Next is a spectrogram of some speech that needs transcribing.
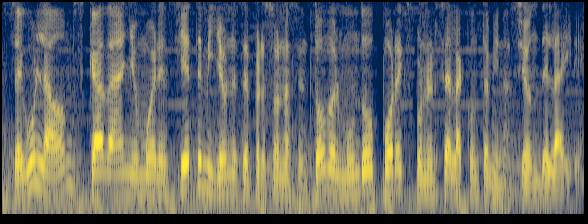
Según la OMS, cada año mueren 7 millones de personas en todo el mundo por exponerse a la contaminación del aire.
